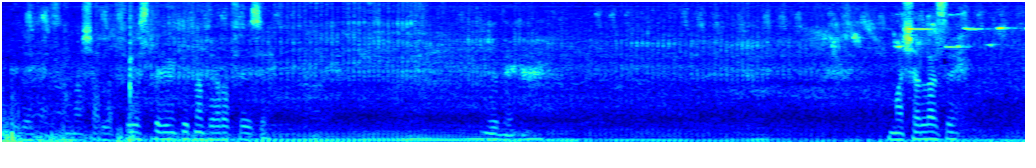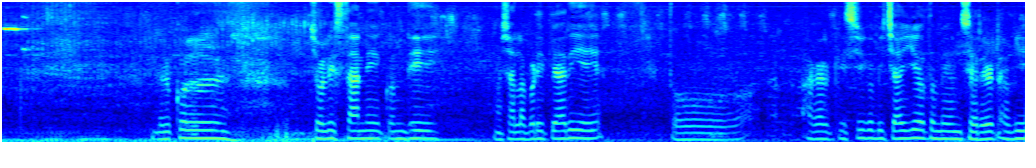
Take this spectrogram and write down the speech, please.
ये देखें, माशाल्लाह फेस देखें, कितना प्यारा फेस है। ये देखें। माशाल्लाह से। बिल्कुल चोलिस्तानी कुंदी माशाल्लाह बड़ी प्यारी है ये। तो अगर किसी को भी चाहिए हो तो मैं उनसे रेट अभी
